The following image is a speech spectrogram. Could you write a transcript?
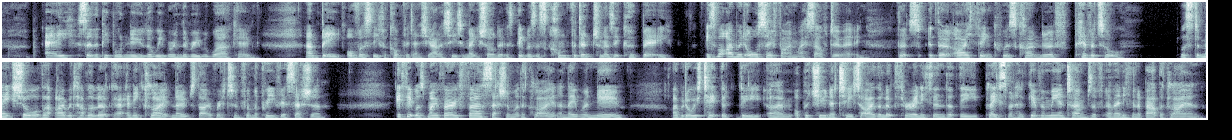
a, so that people knew that we were in the room working, and B, obviously for confidentiality to make sure that it was as confidential as it could be, is what I would also find myself doing. That's that I think was kind of pivotal was to make sure that I would have a look at any client notes that I've written from the previous session. If it was my very first session with a client and they were new, I would always take the, the um, opportunity to either look through anything that the placement had given me in terms of, of anything about the client.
